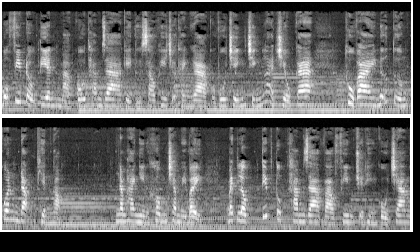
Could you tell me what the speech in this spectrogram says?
Bộ phim đầu tiên mà cô tham gia kể từ sau khi trở thành gà của Vu Chính chính là Triều Ca, thủ vai nữ tướng quân Đặng Thiền Ngọc. Năm 2017, Bạch Lộc tiếp tục tham gia vào phim truyền hình cổ trang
